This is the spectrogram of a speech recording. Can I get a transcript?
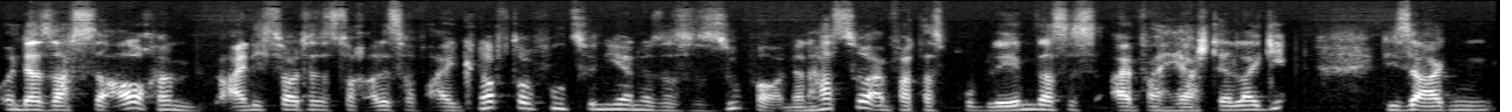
Und da sagst du auch, hm, eigentlich sollte das doch alles auf einen Knopfdruck funktionieren und das ist super. Und dann hast du einfach das Problem, dass es einfach Hersteller gibt, die sagen,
